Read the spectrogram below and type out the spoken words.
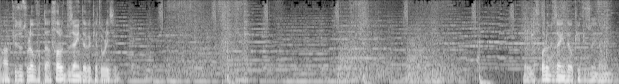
아 규준 졸라 무섭다 32장인데 왜 이렇게 쫄리지 에이 32장인데 어떻게 규준이 나오니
